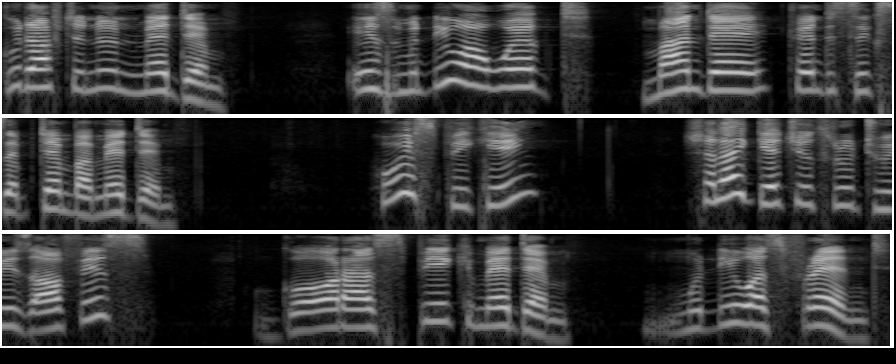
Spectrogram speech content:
Good afternoon madam. Is mudiwa worked monday 26 september madam? Who is speaking? Shall i get you through to his office? Gora speak madam. Mudiwa's friend.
